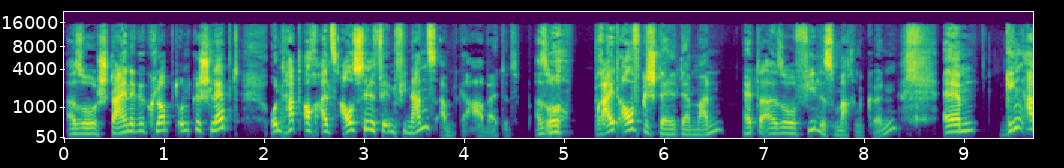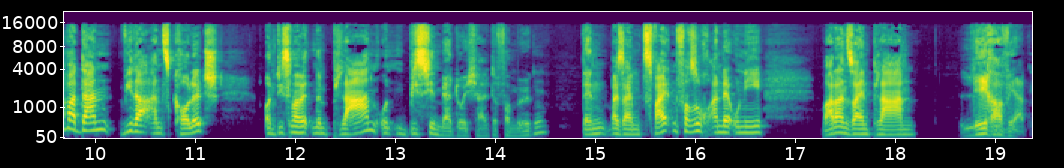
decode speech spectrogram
also Steine gekloppt und geschleppt und hat auch als Aushilfe im Finanzamt gearbeitet. Also breit aufgestellt, der Mann, hätte also vieles machen können. Ähm, ging aber dann wieder ans College und diesmal mit einem Plan und ein bisschen mehr Durchhaltevermögen. Denn bei seinem zweiten Versuch an der Uni war dann sein Plan Lehrer werden.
